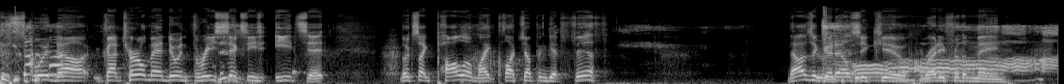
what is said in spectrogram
Squid out. Got Turtleman doing three six. He eats it. Looks like Paulo might clutch up and get fifth. That was a good LCQ. Ready for the main.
